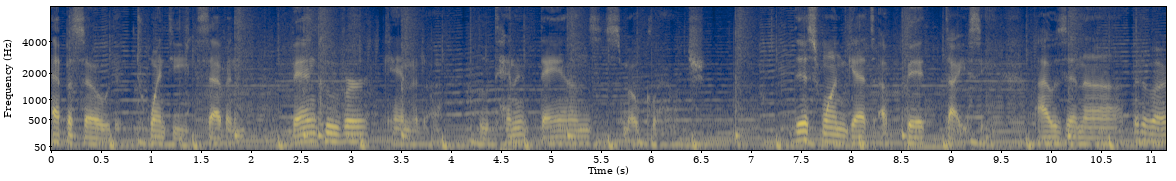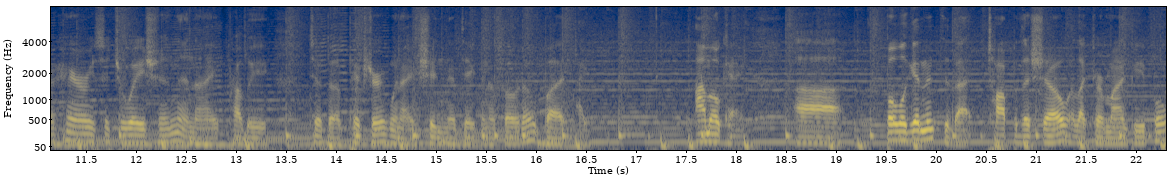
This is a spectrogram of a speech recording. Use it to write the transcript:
Episode 27 Vancouver, Canada. Lieutenant Dan's Smoke Lounge. This one gets a bit dicey. I was in a bit of a hairy situation and I probably took a picture when I shouldn't have taken a photo, but I, I'm okay. Uh, but we'll get into that. Top of the show, I'd like to remind people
